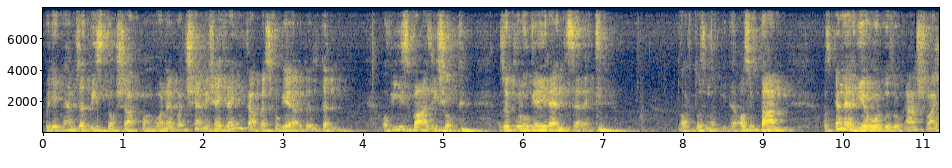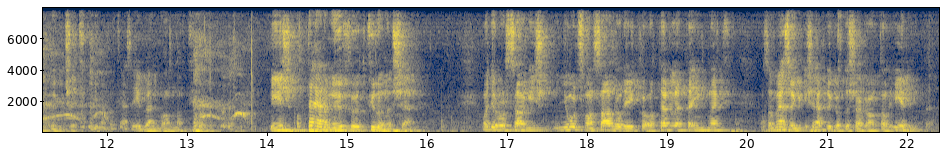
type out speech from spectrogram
hogy egy nemzet biztonságban van-e vagy sem, és egyre inkább ez fogja eldönteni. A vízbázisok, az ökológiai rendszerek tartoznak ide. Azután az energiahordozók, ásványkincsek, a kezében vannak. És a termőföld különösen. Magyarország is 80%-a a területeinknek az a mező és erdőgazdaság által érintett.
